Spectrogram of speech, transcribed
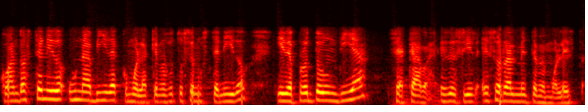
cuando has tenido una vida como la que nosotros hemos tenido y de pronto un día se acaba. Es decir, eso realmente me molesta.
